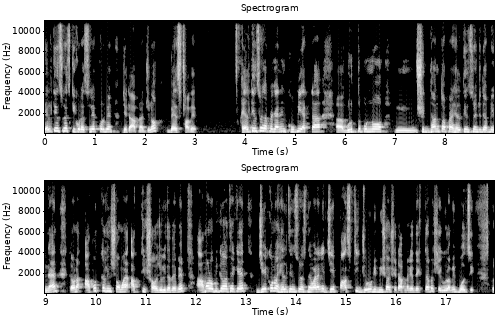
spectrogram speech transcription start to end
হেলথ ইন্স্যুরেন্স কী করে সিলেক্ট করবেন? যেটা আপনার জন্য বেস্ট হবে। হেলথ ইন্স্যুরেন্স আপনি জানেন খুবই একটা গুরুত্বপূর্ণ সিদ্ধান্ত আপনার হেলথ ইন্স্যুরেন্স যদি আপনি নেন, কেননা আপৎকালীন সময় আর্থিক সহযোগিতা দেবে। আমার অভিজ্ঞতা থেকে যে কোনো হেলথ ইন্স্যুরেন্স নেওয়ার আগে যে পাঁচটি জরুরি বিষয় সেটা আপনাকে দেখতে হবে, সেগুলো আমি বলছি। তো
